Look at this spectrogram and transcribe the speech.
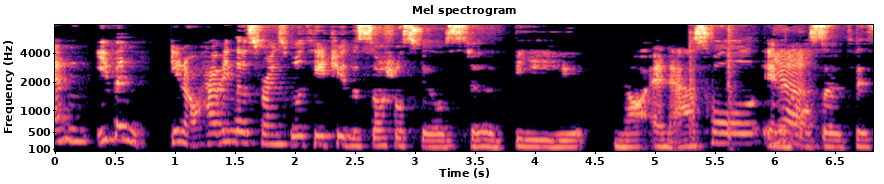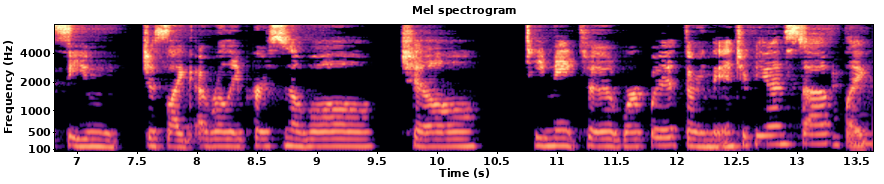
And even, you know, having those friends will teach you the social skills to be not an asshole and Yeah. also to seem just like a really personable, chill teammate to work with during the interview and stuff. Mhm. Like,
